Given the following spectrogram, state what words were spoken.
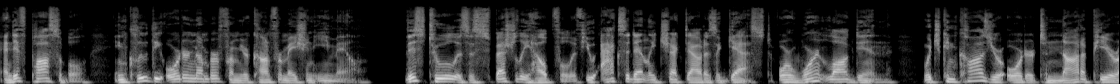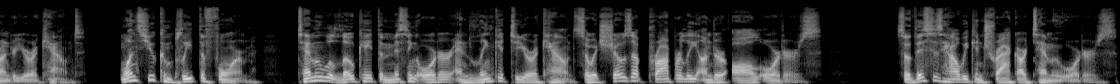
and if possible, include the order number from your confirmation email. This tool is especially helpful if you accidentally checked out as a guest or weren't logged in, which can cause your order to not appear under your account. Once you complete the form, Temu will locate the missing order and link it to your account so it shows up properly under all orders. So this is how we can track our Temu orders.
